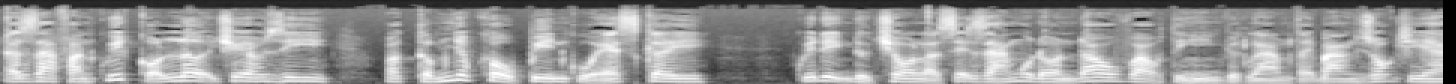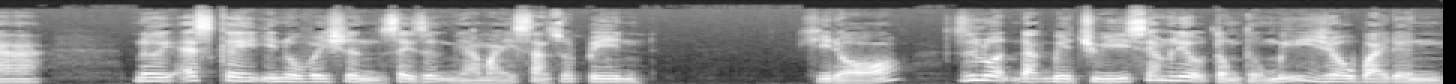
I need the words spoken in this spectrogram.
đã ra phán quyết có lợi cho LG và cấm nhập khẩu pin của SK, quyết định được cho là sẽ giáng một đòn đau vào tình hình việc làm tại bang Georgia, nơi SK Innovation xây dựng nhà máy sản xuất pin. Khi đó, dư luận đặc biệt chú ý xem liệu Tổng thống Mỹ Joe Biden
